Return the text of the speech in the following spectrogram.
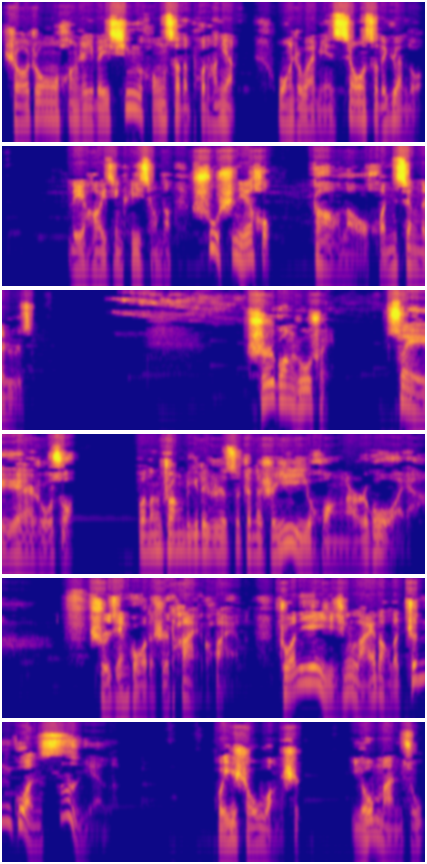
手中晃着一杯猩红色的葡萄酿，望着外面萧瑟的院落，李浩已经可以想到数十年后告老还乡的日子。时光如水，岁月如梭，不能装逼的日子真的是一晃而过呀！时间过得是太快了，转眼已经来到了贞观四年了。回首往事，有满足，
